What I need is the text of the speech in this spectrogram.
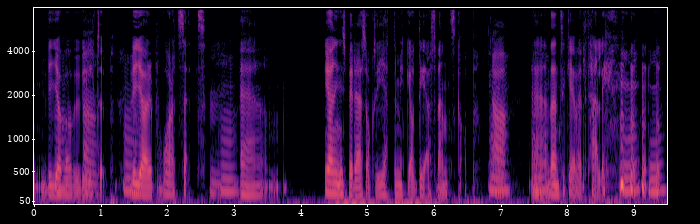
vi gör vad vi vill typ. Vi gör det på vårt sätt. Um, jag inspireras också jättemycket av deras vänskap. Uh, den tycker jag är väldigt härlig.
